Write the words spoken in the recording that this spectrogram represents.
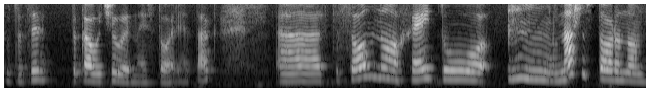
Тобто, це така очевидна історія, так. Е, стосовно хейту в нашу сторону,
